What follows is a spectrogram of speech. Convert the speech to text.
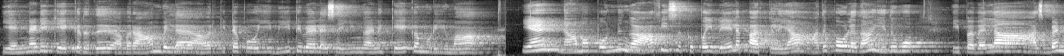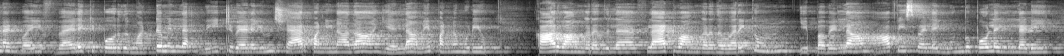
என்னடி கேட்குறது அவர் ஆம்பிளை அவர்கிட்ட போய் வீட்டு வேலை செய்யுங்கன்னு கேட்க முடியுமா? ஏன்? நாம் பொண்ணுங்க ஆஃபீஸுக்கு போய் வேலை பார்க்கலையா? அது போல தான் இதுவும். இப்போவெல்லாம் ஹஸ்பண்ட் அண்ட் ஒய்ஃப் வேலைக்கு போகிறது மட்டும் இல்லை வீட்டு வேலையும் ஷேர் பண்ணினாதான் எல்லாமே பண்ண முடியும். கார் வாங்குறதுல ஃப்ளாட் வாங்குறது வரைக்கும் இப்போவெல்லாம் ஆஃபீஸ் வேலை முன்பு போல இல்லடி.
